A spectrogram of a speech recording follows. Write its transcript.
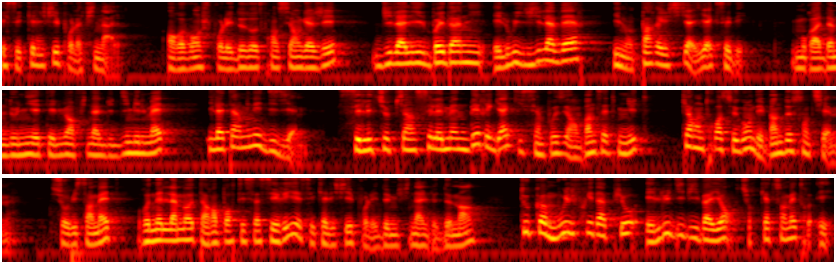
et s'est qualifié pour la finale. En revanche, pour les deux autres Français engagés, Djilalil Bredani et Louis Gilavert, ils n'ont pas réussi à y accéder. Mourad Amdouni est élu en finale du 10 000 mètres, il a terminé dixième. C'est l'Éthiopien Selemen Berega qui s'est imposé en 27 minutes, 43 secondes et 22 centièmes. Sur 800 mètres, Renel Lamotte a remporté sa série et s'est qualifié pour les demi-finales de demain, tout comme Wilfried Apio et Ludivie Vaillant sur 400 mètres et.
